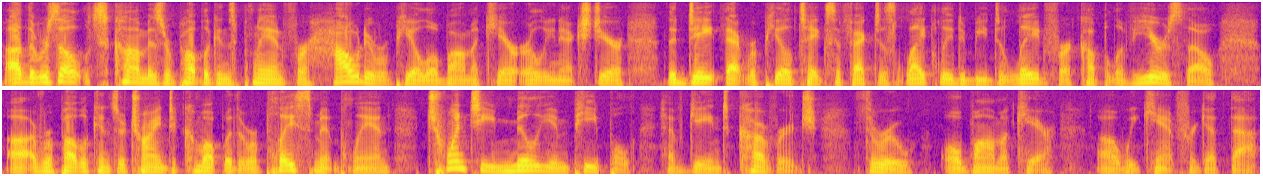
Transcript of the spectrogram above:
Uh, the results come as Republicans plan for how to repeal Obamacare early next year. The date that repeal takes effect is likely to be delayed for a couple of years, though. Uh, Republicans are trying to come up with a replacement plan. 20 million people have gained coverage through Obamacare. Uh, we can't forget that.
